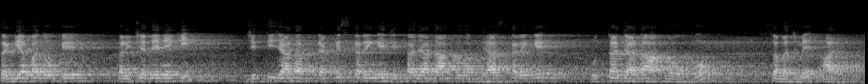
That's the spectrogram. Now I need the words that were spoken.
संज्ञा पदों के परिचय देने की। जितनी ज़्यादा प्रैक्टिस करेंगे, जितना ज़्यादा आप लोग अभ्यास करेंगे, उतना ज़्यादा आप लोगों को समझ में आएगा।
